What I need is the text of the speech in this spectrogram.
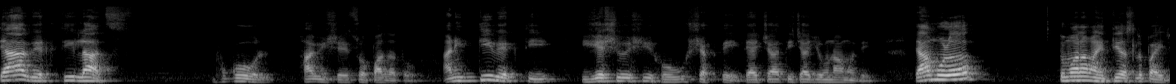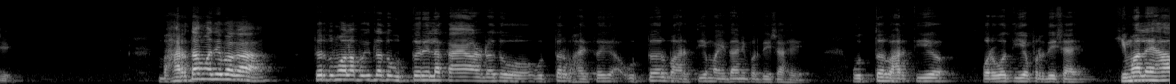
त्या व्यक्तीलाच भूगोल हा विषय सोपा जातो. आणि ती व्यक्ती यशस्वी होऊ शकते त्याच्या तिच्या जीवनामध्ये. त्यामुळं तुम्हाला माहिती असलं पाहिजे. भारतामध्ये बघा तर तुम्हाला बघितलं तर उत्तरेला काय आढळतो हो? उत्तर भारतीय उत्तर भारतीय मैदानी प्रदेश आहे. उत्तर भारतीय पर्वतीय प्रदेश आहे. हिमालय हा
